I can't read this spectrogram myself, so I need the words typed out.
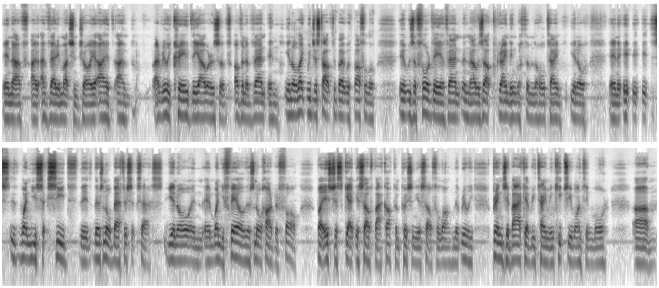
And I've I, I very much enjoy it. I I'm I really crave the hours of, of an event. And, you know, like we just talked about with Buffalo, it was a four day event and I was up grinding with them the whole time, you know. And it, it, it's when you succeed, there's no better success, you know, and, and when you fail, there's no harder fall. But it's just getting yourself back up and pushing yourself along that really brings you back every time and keeps you wanting more. Um,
